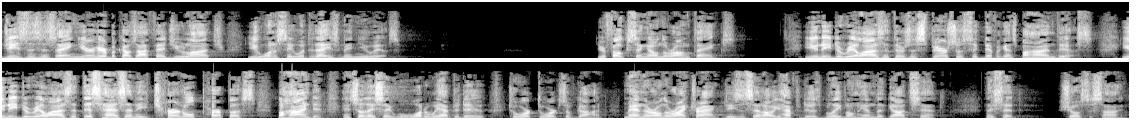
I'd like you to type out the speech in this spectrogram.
Jesus is saying, you're here because I fed you lunch. You want to see what today's menu is. You're focusing on the wrong things. You need to realize that there's a spiritual significance behind this. You need to realize that this has an eternal purpose behind it. And so they say, well, what do we have to do to work the works of God? Man, they're on the right track. Jesus said, all you have to do is believe on Him that God sent. They said, show us a sign.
